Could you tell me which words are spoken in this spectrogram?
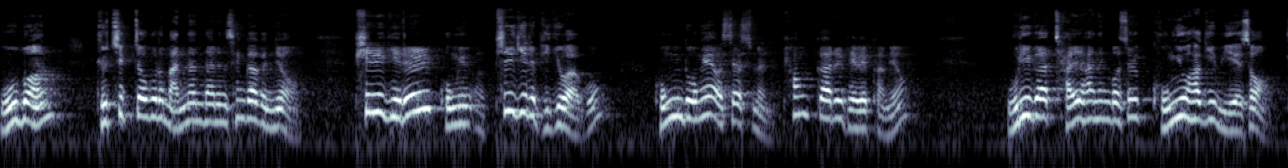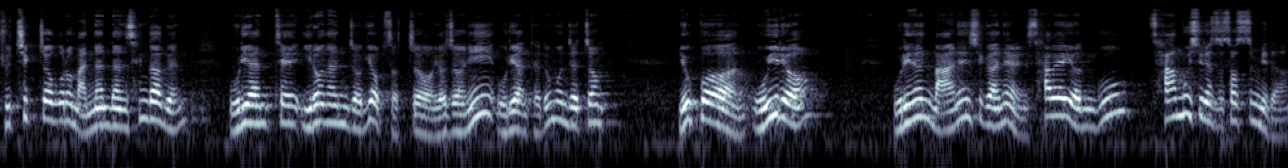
5번 규칙적으로 만난다는 생각은요. 필기를 공유, 필기를 비교하고 공동의 어세스먼트, 평가를 계획하며 우리가 잘하는 것을 공유하기 위해서 규칙적으로 만난다는 생각은 우리한테 일어난 적이 없었죠. 여전히 우리한테도 문제점. 6번 오히려 우리는 많은 시간을 사회연구 사무실에서 썼습니다.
